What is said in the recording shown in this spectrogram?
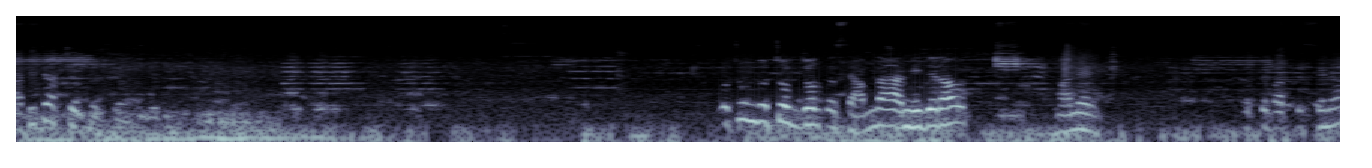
লাঠিচার্জ চলতেছে প্রচণ্ড চোখ জ্বলতেছে। আমরা নিজেরাও মানে করতে পারতেছি না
